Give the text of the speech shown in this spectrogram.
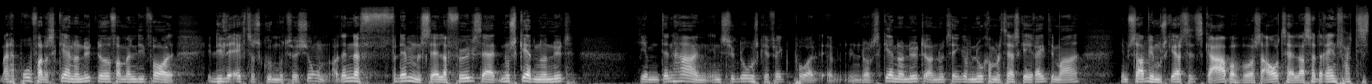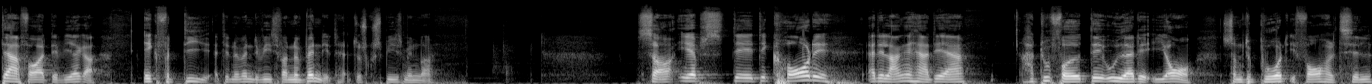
man har brug for, at der sker noget nyt noget, for man lige får et lille ekstra skud motivation. Og den der fornemmelse eller følelse af, at nu sker der noget nyt, jamen den har en, en psykologisk effekt på, at når der sker noget nyt, og nu tænker vi, nu kommer der til at ske rigtig meget, jamen så er vi måske også lidt skarpere på vores aftaler, og så er det rent faktisk derfor, at det virker. Ikke fordi, at det nødvendigvis var nødvendigt, at du skulle spise mindre. Så jeps, det, det korte af det lange her, det er, har du fået det ud af det i år, som du burde i forhold til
